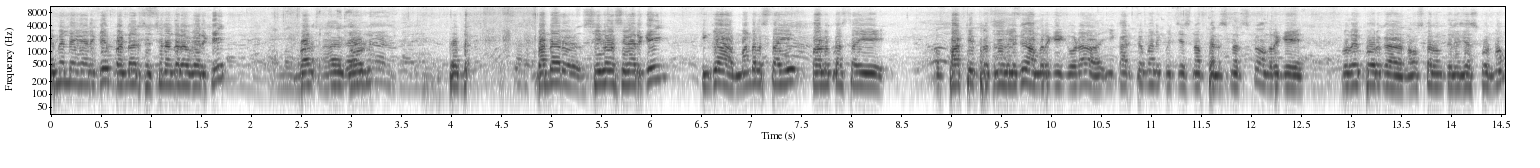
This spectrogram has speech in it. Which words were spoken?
ఎమ్మెల్యే గారికి బండారు సత్యనందరావు గారికి బండారు శ్రీనివాస్ గారికి ఇంకా మండల స్థాయి తాలూకా స్థాయి పార్టీ ప్రతినిధులకి అందరికీ కూడా ఈ కార్యక్రమానికి వచ్చేసిన పెన్షనర్స్కు అందరికీ హృదయపూర్వక నమస్కారం తెలియజేసుకుంటున్నాం.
